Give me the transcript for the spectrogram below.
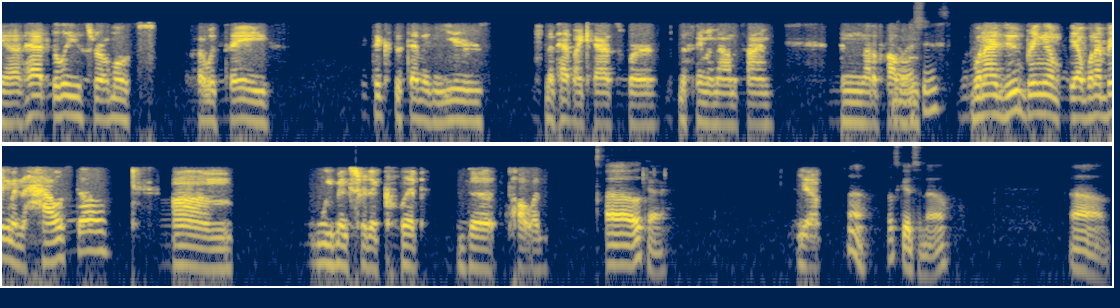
yeah, I've had lilies for almost, I would say, six to seven years. And I've had my cats for the same amount of time, and not a problem. issues. When I do bring them, yeah, when I bring them in the house though, um, we make sure to clip the pollen. Oh, okay. Yeah, Huh, that's good to know. Um,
